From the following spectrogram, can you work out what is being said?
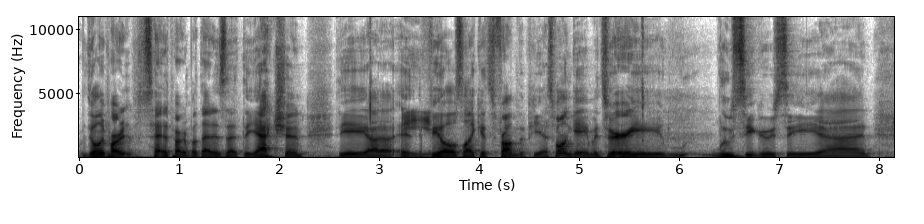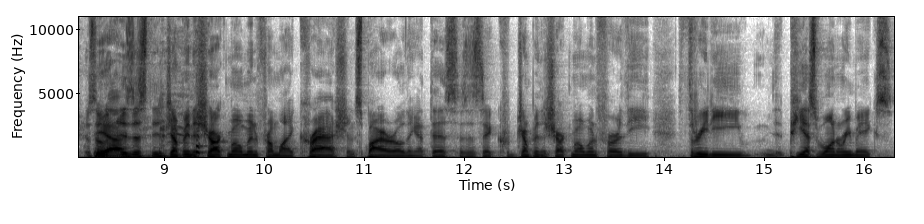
the only part sad part about that is that the action, the uh, it feels like it's from the PS1 game. It's very loosey goosey and So yeah. is this the jumping the shark moment from like Crash and Spyro? They got this. Is this a jumping the shark moment for the 3D PS1 remakes?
